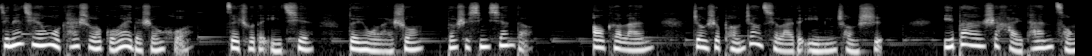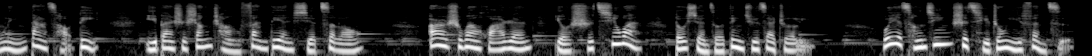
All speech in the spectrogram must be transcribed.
几年前我开始了国外的生活。最初的一切对于我来说都是新鲜的。奥克兰正是膨胀起来的移民城市，一半是海滩、丛林、大草地，一半是商场、饭店、写字楼。二十万华人，有十七万都选择定居在这里。我也曾经是其中一份子，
